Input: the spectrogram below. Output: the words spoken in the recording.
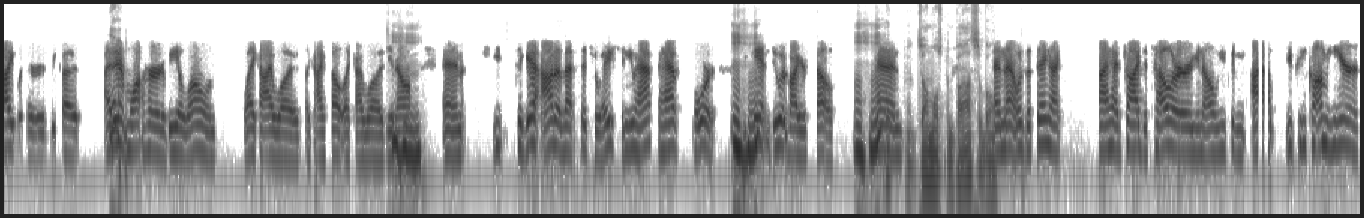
tight with her is because I Yeah. didn't want her to be alone like I was, like I felt like I was, you know. Mhm. And you, to get out of that situation, you have to have support. You Mhm. can't do it by yourself, Mhm. and It's almost impossible. and that was the thing I I had tried to tell her, you know, you can I, you can come here,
